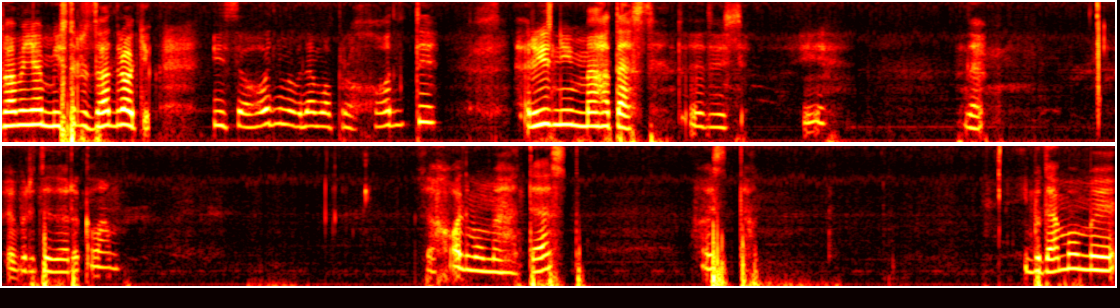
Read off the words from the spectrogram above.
вами я, містер Задротік. І сьогодні ми будемо проходити різні мегатести. Дивіться. І. Так. Виберете за рекламу. Заходимо в мегатест. Ось так. І будемо ми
